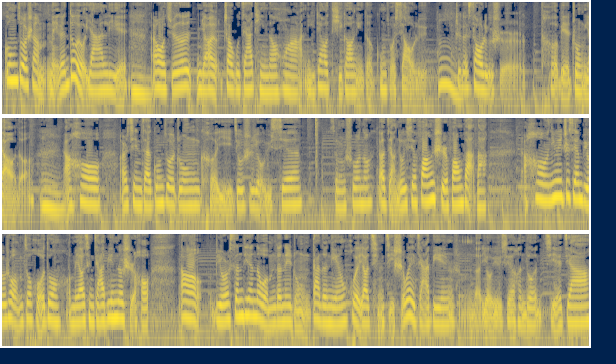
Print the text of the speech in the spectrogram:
工作上每个人都有压力。嗯，然后我觉得你要照顾家庭的话，你一定要提高你的工作效率。嗯，这个效率是特别重要的。嗯，然后而且你在工作中可以就是有一些怎么说呢？要讲究一些方式方法吧。然后，因为之前比如说我们做活动，我们邀请嘉宾的时候，那比如三天的我们的那种大的年会，要请几十位嘉宾什么的，有一些很多企业家，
